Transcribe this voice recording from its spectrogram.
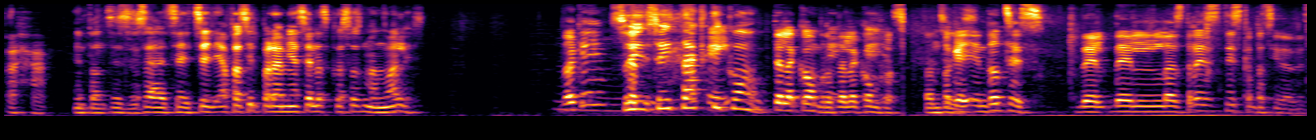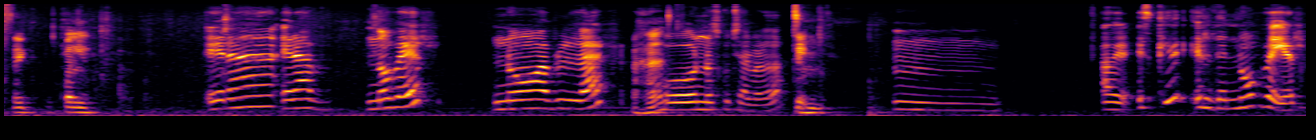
Ajá. Entonces, o sea, se- sería fácil para mí hacer las cosas manuales. Ok. Mm, Soy, soy táctico. Te la compro, te la compro. Entonces- ok, entonces, de, de las tres discapacidades, ¿eh? ¿cuál? Era, era no ver, no hablar Ajá. o no escuchar, ¿verdad? Sí. Mm, a ver, es que el de no ver,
